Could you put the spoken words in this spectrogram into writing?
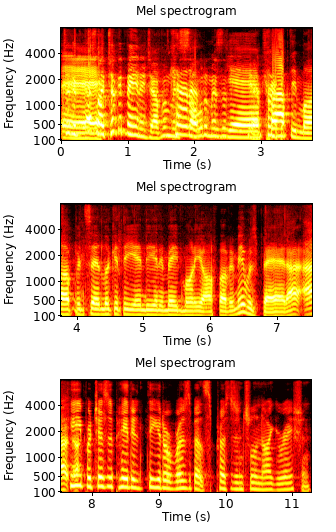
took ad- that's why I took advantage of him and kind sold him as a yeah, trinket. propped him up and said, "Look at the Indian," and made money off of him. It was bad. I, I, He I participated in Theodore Roosevelt's presidential inauguration.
